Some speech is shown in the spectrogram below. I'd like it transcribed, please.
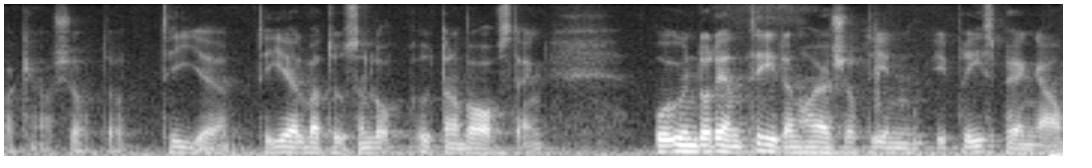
vad kan jag ha kört då? 10-11 tusen lopp utan att vara avstängd. Och under den tiden har jag kört in i prispengar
